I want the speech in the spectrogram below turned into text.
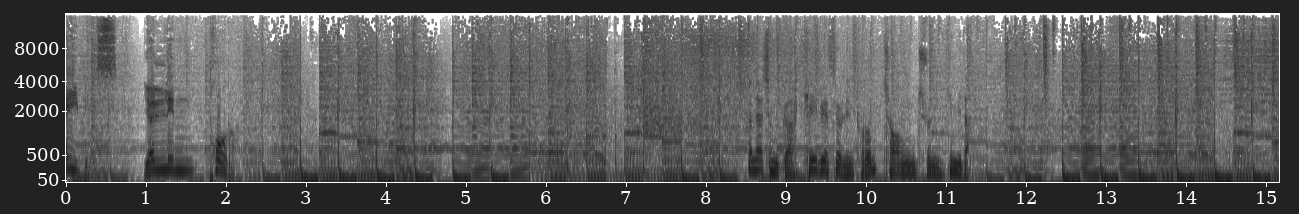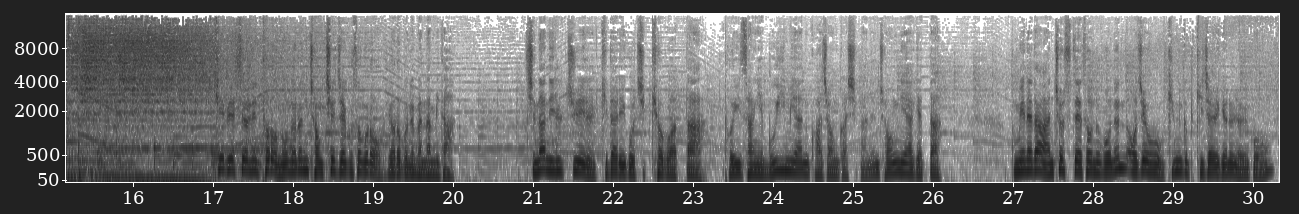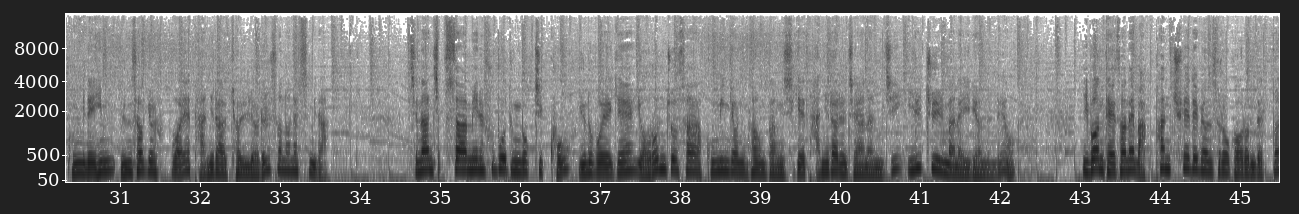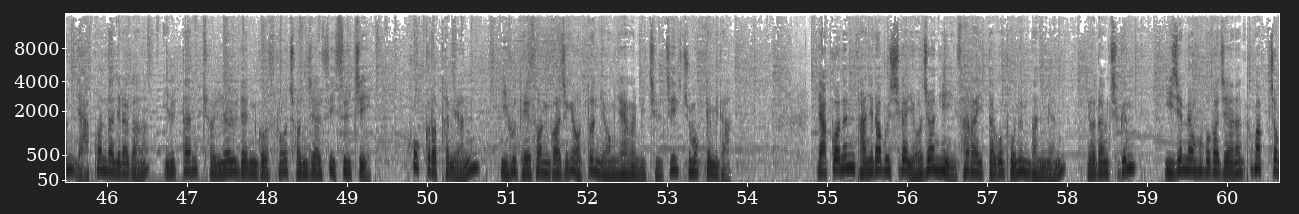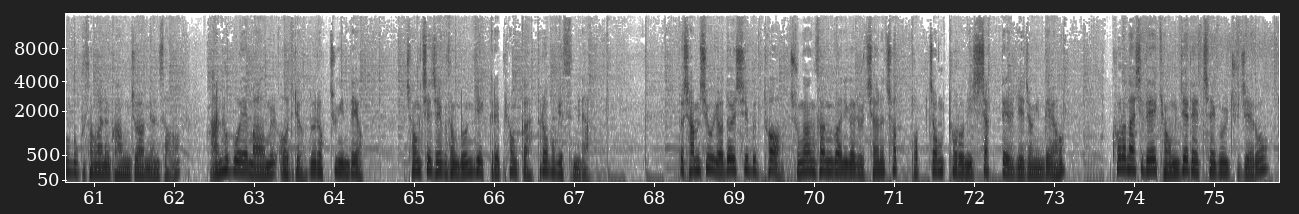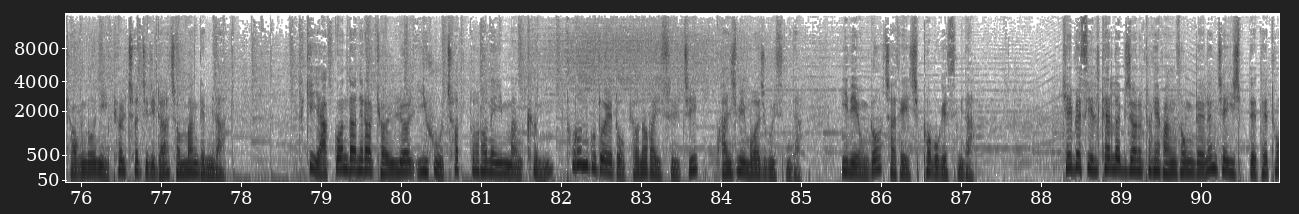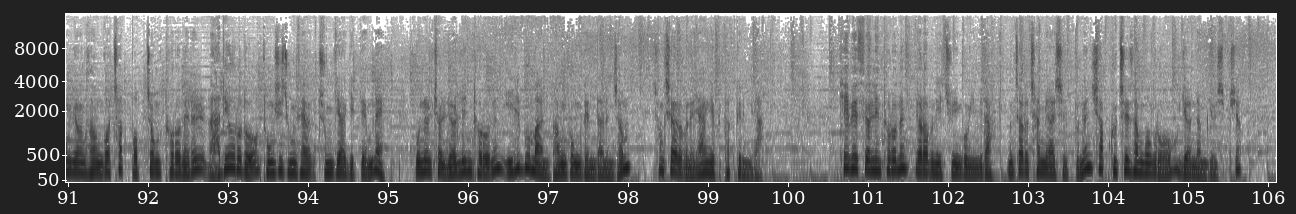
KBS 열린 토론 안녕하십니까. KBS 열린 토론 정준희입니다. KBS 열린 토론 오늘은 정치 재구성으로 여러분을 만납니다. 지난 일주일 기다리고 지켜보았다. 더 이상의 무의미한 과정과 시간은 정리하겠다. 국민의당 안철수 대선 후보는 어제 오후 긴급 기자회견을 열고 국민의힘 윤석열 후보와의 단일화 결렬을 선언했습니다. 지난 13일 후보 등록 직후 윤 후보에게 여론조사 국민경선 방식의 단일화를 제안한 지 일주일 만의 일이었는데요. 이번 대선의 막판 최대 변수로 거론됐던 야권 단일화가 일단 결렬된 것으로 전제할 수 있을지 혹 그렇다면 이후 대선 과정에 어떤 영향을 미칠지 주목됩니다. 야권은 단일화 불씨가 여전히 살아있다고 보는 반면 여당 측은 이재명 후보가 제안한 통합정부 구성안을 강조하면서 안 후보의 마음을 얻으려 노력 중인데요. 정치 재구성 논객들의 평가 들어보겠습니다. 또 잠시 후 8시부터 중앙선관위가 주최하는 첫 법정 토론이 시작될 예정인데요. 코로나 시대의 경제 대책을 주제로 경론이 펼쳐지리라 전망됩니다. 특히 야권 단일화 결렬 이후 첫 토론회인 만큼 토론 구도에도 변화가 있을지 관심이 모아지고 있습니다. 이 내용도 자세히 짚어보겠습니다. KBS 1텔레비전을 통해 방송되는 제20대 대통령 선거 첫 법정 토론회를 라디오로도 동시 중계하기 때문에 오늘철 열린 토론은 일부만 방송된다는 점 청취자 여러분의 양해 부탁드립니다. KBS 열린 토론은 여러분이 주인공입니다. 문자로 참여하실 분은 9730으로 의견 남겨주십시오.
